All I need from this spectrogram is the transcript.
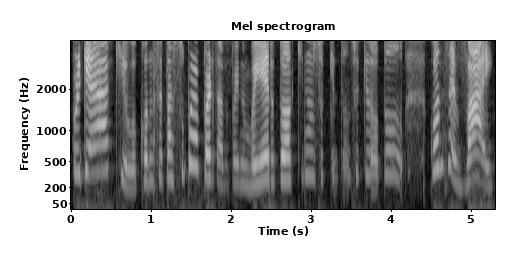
Porque é aquilo, quando você tá super apertado pra ir no banheiro, tô aqui, não sei o que, não sei o que, eu tô. Quando você vai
